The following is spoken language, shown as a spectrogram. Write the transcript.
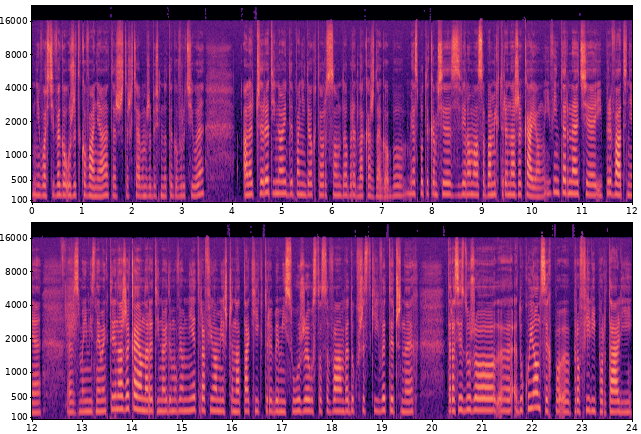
niewłaściwego użytkowania. Też, też chciałabym, żebyśmy do tego wróciły. Ale czy retinoidy, pani doktor, są dobre dla każdego? Bo ja spotykam się z wieloma osobami, które narzekają i w internecie, i prywatnie, e, z moimi znajomymi, które narzekają na retinoidy, mówią, nie trafiłam jeszcze na taki, który by mi służył, stosowałam według wszystkich wytycznych. Teraz jest dużo e, edukujących e, profili, portali,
